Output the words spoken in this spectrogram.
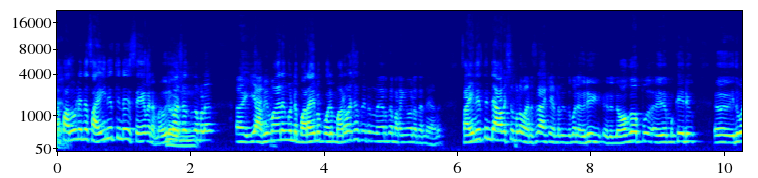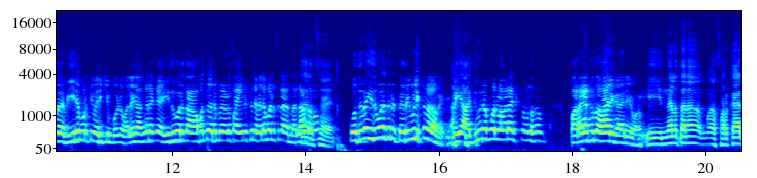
അപ്പൊ അതുകൊണ്ട് തന്നെ സൈന്യത്തിന്റെ സേവനം ഒരു. വശത്ത് നമ്മൾ ഈ അഭിമാനം കൊണ്ട് പറയുമ്പോൾ പോലും മറുവശത്ത് നേരത്തെ പറഞ്ഞ പോലെ തന്നെയാണ്. സൈന്യത്തിന്റെ ആവശ്യം നമ്മൾ മനസ്സിലാക്കേണ്ടത് ഇതുപോലെ ഒരു ലോകകപ്പ് നമുക്ക് ഒരു ഇതുപോലെ വീരമൃത്തി വരിക്കുമ്പോഴോ അല്ലെങ്കിൽ അങ്ങനെയൊക്കെ ഇതുപോലത്തെ ആപത്ത് വരുമ്പോഴാണ് സൈന്യത്തിന്റെ വില മനസ്സിലാകുന്നത്. അല്ലാതെ പൊതുവെ ഇതുപോലെ തന്നെ തെറിവിളികളാണ്. ഇപ്പൊ ഈ അജൂരെ പോലുള്ളവരെ നമ്മൾ പറയേണ്ടത് ആ ഒരു കാര്യമാണ്. ഈ ഇന്നലെ തന്നെ സർക്കാർ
